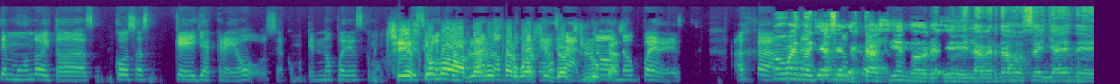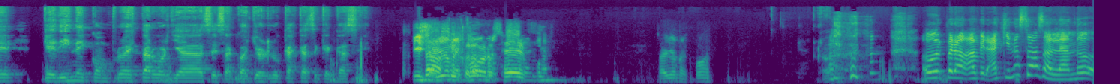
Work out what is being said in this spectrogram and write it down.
de mundo y todas cosas que ella creó, o sea, como que no puedes como... Sí, es como hablar de no, Star Wars o sea, George Lucas. No, no puedes. Ajá. No, o bueno, sea, ya no, se no lo está haciendo. Eh, la verdad, José, ya desde que Disney compró Star Wars, ya se sacó a George Lucas casi que casi. Y No, salió pero mejor. Salió mejor. Uy, pero a ver, aquí no estamos hablando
